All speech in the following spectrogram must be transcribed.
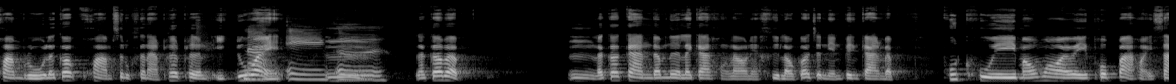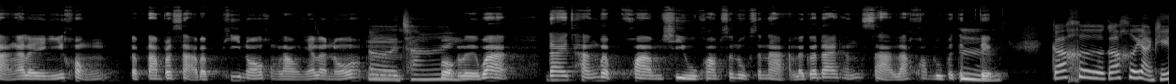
ความรู้แล้วก็ความสนุกสนานเพลิดเพลินอีกด้วยนั่นเองเออมแล้วก็แบบ อืม แล้วก็การดำเนินรายการของเราเนี่ย คือเราก็จะเน้นเป็นการแบบ พูดคุยเมาส์มอย พบปะหอยสังอะไรอย่างนี้ของแบบตามประษาแบบพี่น้องของเราอย่างเงี้ยแหละเนาะเออมใช่บอกเลยว่าได้ทั้งแบบความชิลความสนุกสนานแล้วก็ได้ทั้งสาระความรู้ไปเต็มก็คือก็คืออย่างที่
